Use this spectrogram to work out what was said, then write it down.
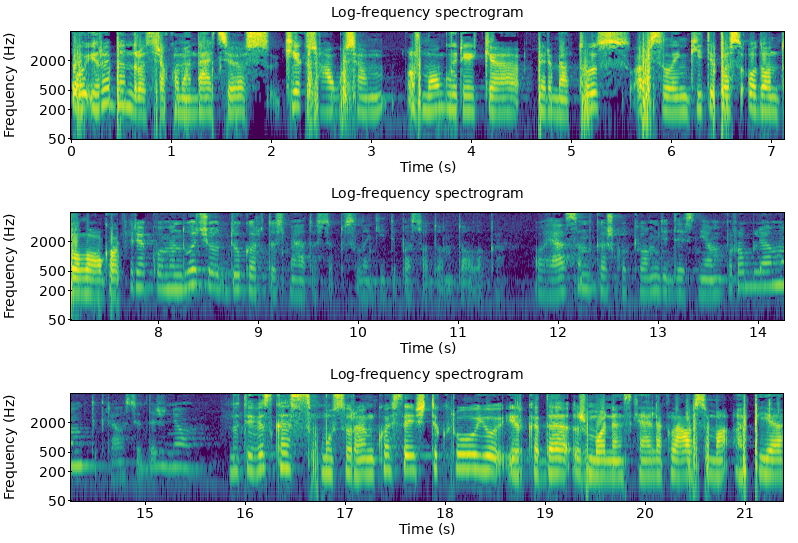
o yra bendros rekomendacijos, kiek suaugusiam žmogui reikia per metus apsilankyti pas odontologą? Rekomenduočiau du kartus metuose apsilankyti pas odontologą. O esant kažkokiam didesniam problemam, tikriausiai dažniau. Nu tai viskas mūsų rankose iš tikrųjų ir kada žmonės kelia klausimą apie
